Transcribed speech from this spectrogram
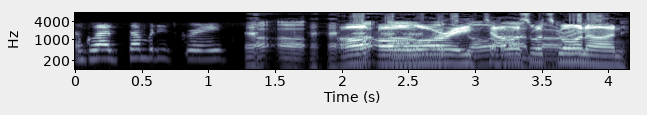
I'm glad somebody's great. uh-oh. Uh oh, Lori. Tell us what's going on.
